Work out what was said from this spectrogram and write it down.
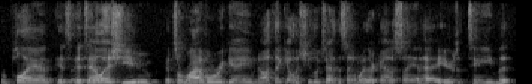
We're playing. It's it's LSU. It's a rivalry game. Now I think LSU looks at it the same way. They're kind of saying, hey, here's a team that.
